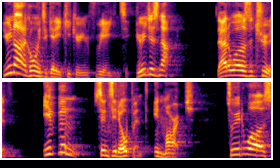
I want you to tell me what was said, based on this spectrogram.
you're not going to get a kicker in free agency. You're just not. That was the truth, even since it opened in March. So it was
